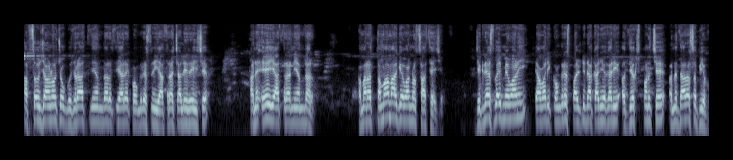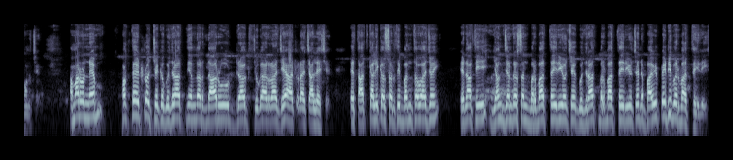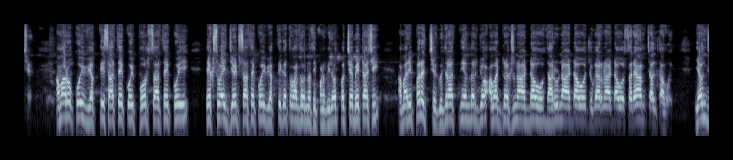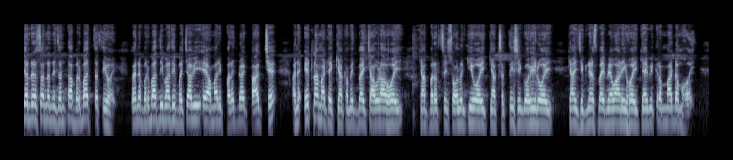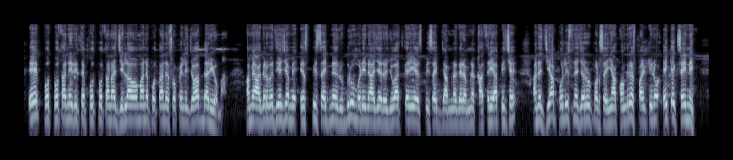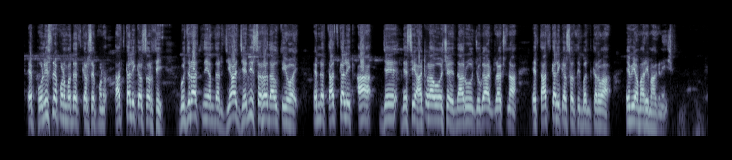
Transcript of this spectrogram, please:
આપ સૌ જાણો છો ગુજરાતની અંદર અત્યારે કોંગ્રેસની યાત્રા ચાલી રહી છે અને એ યાત્રાની અંદર અમારા તમામ આગેવાનો સાથે છે. જિજ્ઞેશભાઈ મેવાણી એ અમારી કોંગ્રેસ પાર્ટીના કાર્યકારી અધ્યક્ષ પણ છે અને ધારાસભ્ય પણ છે. અમારો નેમ ફક્ત એટલો જ છે કે ગુજરાતની અંદર દારૂ ડ્રગ્સ જુગારના જે આંકડા ચાલે છે, એ તાત્કાલિક અસરથી બંધ થવા જોઈએ. એનાથી યંગ જનરેશન બરબાદ થઈ રહ્યો છે, ગુજરાત બરબાદ થઈ રહ્યું છે અને ભાવિ પેઢી બરબાદ થઈ રહી છે. અમારો કોઈ વ્યક્તિ સાથે, કોઈ ફોર્સ સાથે, કોઈ એક્સ વાય ઝેડ સાથે કોઈ વ્યક્તિગત વાંધો નથી, પણ વિરોધ પક્ષે બેઠા છીએ. અમારી ફરજ છે ગુજરાતની અંદર જો આવા ડ્રગ્સના અડ્ડાઓ દારૂના અડ્ડાઓ જુગારના અડ્ડાઓ સરેઆમ ચાલતા હોય યંગ જનરેશન અને જનતા બરબાદ થતી હોય તો એને બરબાદીમાંથી બચાવી એ અમારી ફરજનો એક ભાગ છે. અને એટલા માટે ક્યાંક અમિતભાઈ ચાવડા હોય, ક્યાંક ભરતસિંહ સોલંકી હોય, ક્યાંક શક્તિસિંહ ગોહિલ હોય, ક્યાંય જિજ્ઞેશભાઈ મેવાણી હોય, ક્યાંય વિક્રમ માડમ હોય. એ પોતપોતાની રીતે પોતપોતાના જિલ્લાઓમાં ને પોતાને સોંપેલી જવાબદારીઓમાં અમે આગળ વધીએ છીએ. અમે એસપી સાહેબને રૂબરૂ મળીને આજે રજૂઆત કરી એસપી સાહેબ જામનગરે અમને ખાતરી આપી છે. અને જ્યાં પોલીસને જરૂર પડશે અહીંયા કોંગ્રેસ પાર્ટીનો એક એક સૈનિક એ પોલીસને પણ મદદ કરશે. પણ તાત્કાલિક અસરથી ગુજરાતની અંદર જ્યાં જેની સરહદ આવતી હોય, એમને તાત્કાલિક આ જે દેશી આટલાઓ છે, દારૂ, જુગાર, ડ્રગ્સના, એ તાત્કાલિક અસરથી બંધ કરવા એવી અમારી માગણી છે.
